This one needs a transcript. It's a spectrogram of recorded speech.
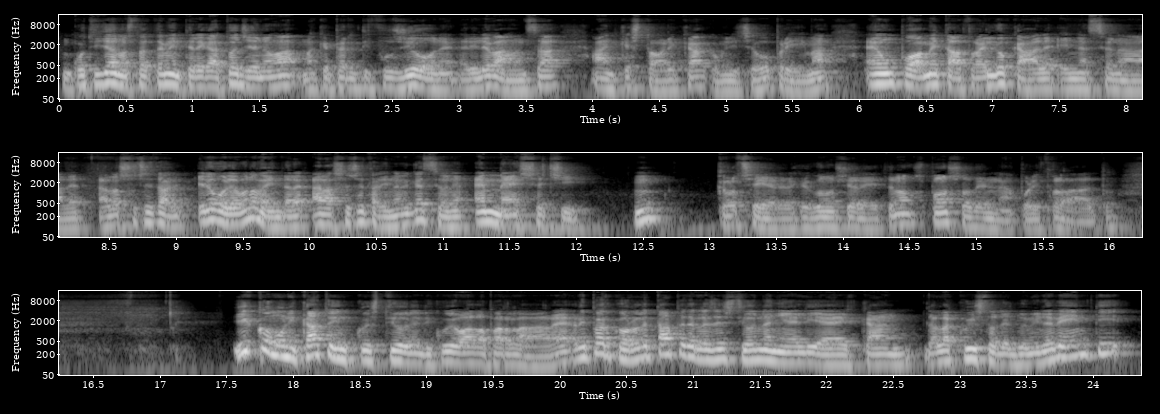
un quotidiano strettamente legato a Genova, ma che per diffusione e rilevanza, anche storica, come dicevo prima, è un po' a metà tra il locale e il nazionale, società, e lo volevano vendere alla società di navigazione MSC, hm? crociere che conoscerete, no? sponsor del Napoli tra l'altro. Il comunicato in questione di cui vado a parlare ripercorre le tappe della gestione Agnelli Elkan, dall'acquisto del 2020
